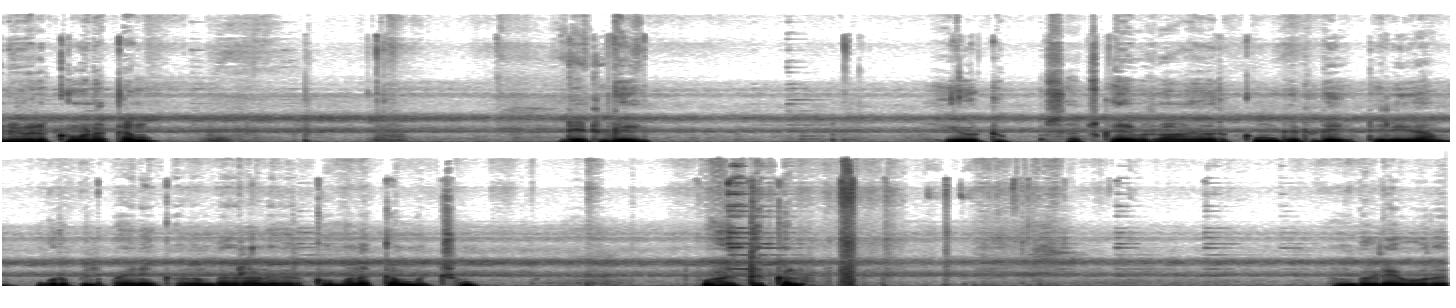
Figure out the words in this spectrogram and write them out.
அனைவருக்கும் வணக்கம். Day to day YouTube subscriber அனைவருக்கும் டே டு டே டெலிகிராம் குரூப்பில் பயணிக்கும் நண்பர்கள் அனைவருக்கும் வணக்கம் மற்றும் வாழ்த்துக்கள். நண்பர்களே ஒரு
